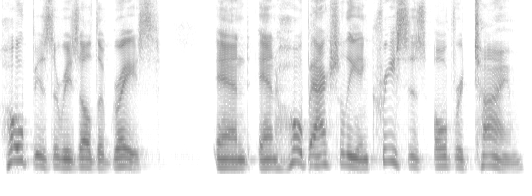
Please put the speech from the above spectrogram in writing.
Hope is the result of grace, and, and hope actually increases over time.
